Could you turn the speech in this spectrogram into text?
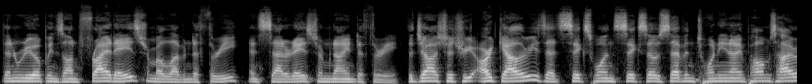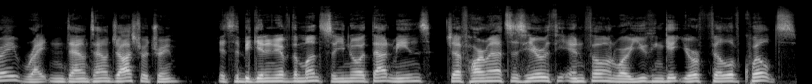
then reopens on Fridays from 11 to 3 and Saturdays from 9 to 3. The Joshua Tree Art Gallery is at 61607 29 Palms Highway, right in downtown Joshua Tree. It's the beginning of the month, so you know what that means. Jeff Harmatz is here with the info on where you can get your fill of quilts.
